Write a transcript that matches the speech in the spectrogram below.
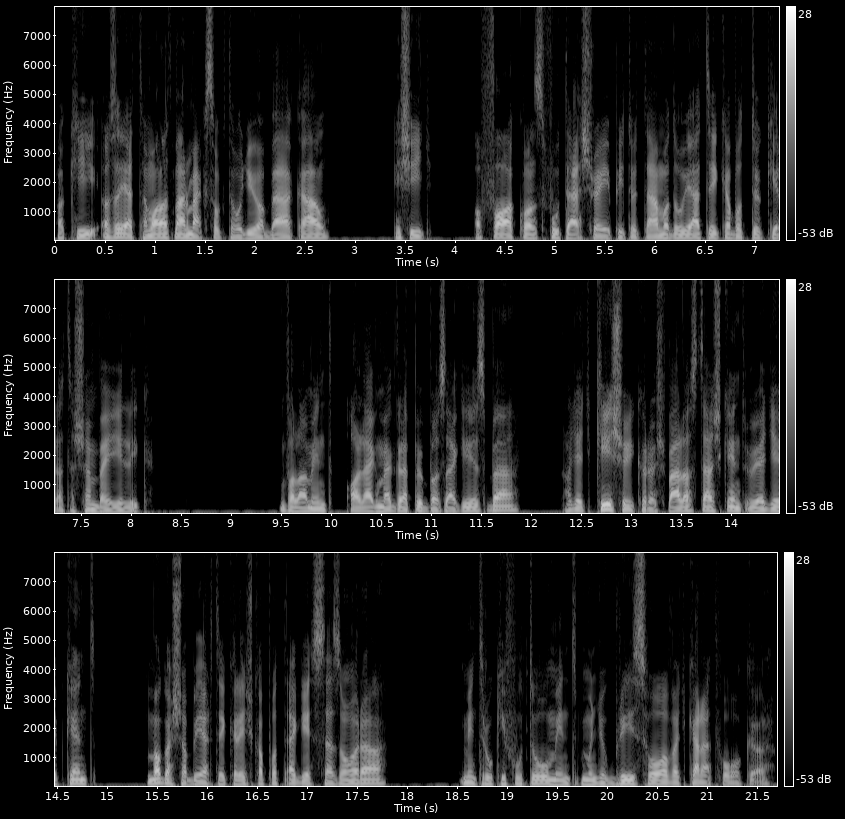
aki az egyetem alatt már megszokta, hogy ő a belkáv, és így a Falcons futásra építő támadójátékába tökéletesen beillik. Valamint a legmeglepőbb az egészbe, hogy egy késői körös választásként ő egyébként magasabb értékelést kapott egész szezonra, mint rookie futó, mint mondjuk Breeze Hall vagy Kenneth Walker.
